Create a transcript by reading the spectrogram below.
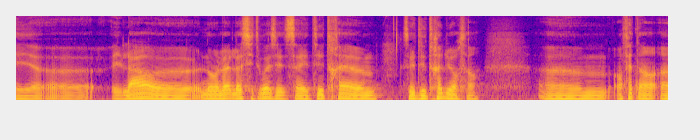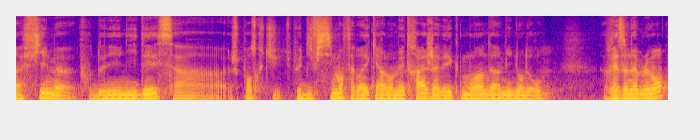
Et, euh, là, euh, euh, ça a été très dur, ça. en fait, un, film, pour donner une idée, ça, je pense que tu, peux difficilement fabriquer un long métrage avec moins d'un million d'euros. Raisonnablement,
